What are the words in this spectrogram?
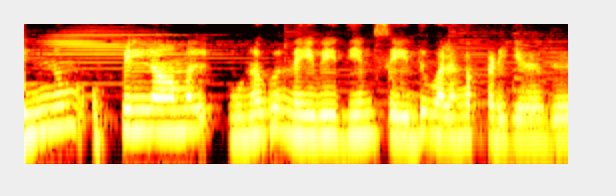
இன்னும் உப்பில்லாமல் உணவு நைவேத்தியம் செய்து வழங்கப்படுகிறது.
